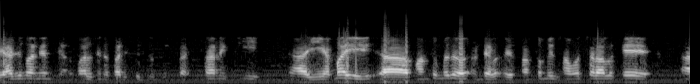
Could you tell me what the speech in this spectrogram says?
యాజమాన్యం తెలపాల్సిన పరిస్థితి ఉంది. ప్రస్తుతానికి ఈ అమ్మాయి ఆ, పంతొమ్మిది అంటే పంతొమ్మిది సంవత్సరాలకే ఆ,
